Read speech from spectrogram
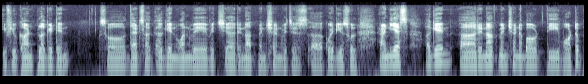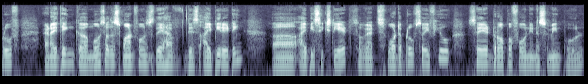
If you can't plug it in so that's again one way which uh, Rinath mentioned, which is uh, quite useful. And yes, again, uh, Rinath mentioned about the waterproof, and I think uh, most of the smartphones they have this IP rating, uh, IP68, so that's waterproof. So if you say drop a phone in a swimming pool,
